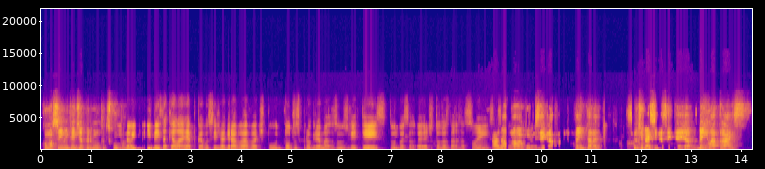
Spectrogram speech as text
Como assim? Não entendi a pergunta, desculpa. Não, e, e, desde aquela época você já gravava, tipo, todos os programas, os VTs, tudo essa, é, de todas as narrações. Ah, não, não, eu comecei a gravar em 90, né? Se eu tivesse essa ideia bem lá atrás,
